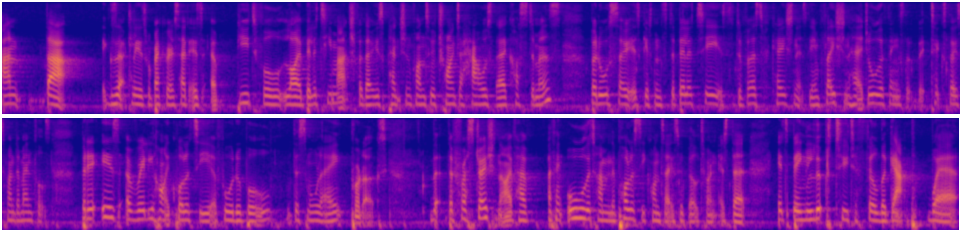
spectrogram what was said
And that exactly as Rebecca has said, is a beautiful liability match for those pension funds who are trying to house their customers, but also it gives them stability, it's the diversification, it's the inflation hedge, all the things that, that ticks those fundamentals. But it is a really high quality, affordable, the small a product. The, the frustration that I've had, I think, all the time in the policy context with Build to Rent is that it's being looked to to fill the gap where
